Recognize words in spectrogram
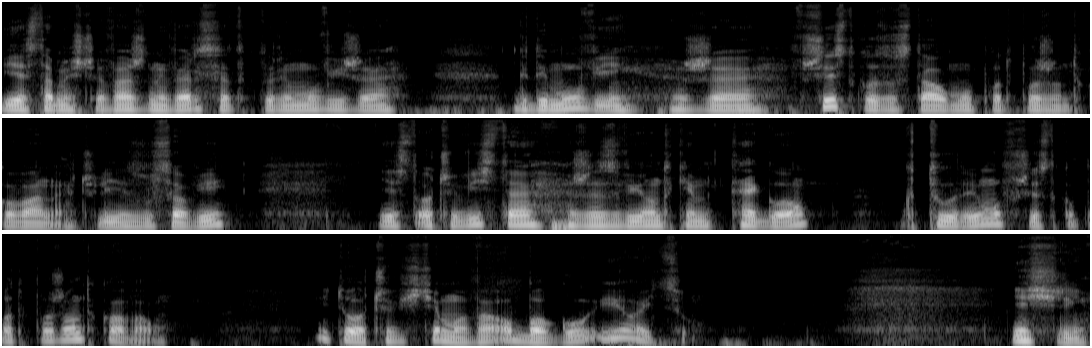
Jest tam jeszcze ważny werset, który mówi, że gdy mówi, że wszystko zostało mu podporządkowane, czyli Jezusowi, jest oczywiste, że z wyjątkiem tego, który mu wszystko podporządkował. I tu oczywiście mowa o Bogu i Ojcu. Jeśli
